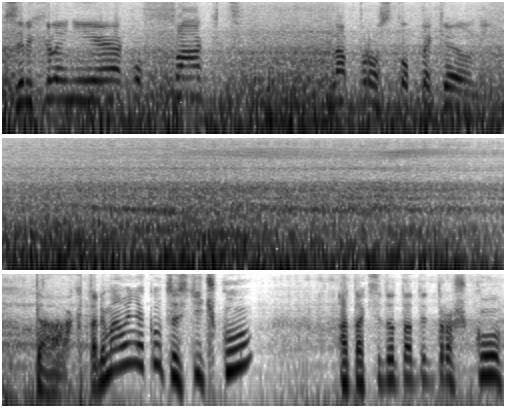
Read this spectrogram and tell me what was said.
zrychlení je jako fakt naprosto pekelný. Tak, tady máme nějakou cestičku a tak si to tady trošku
